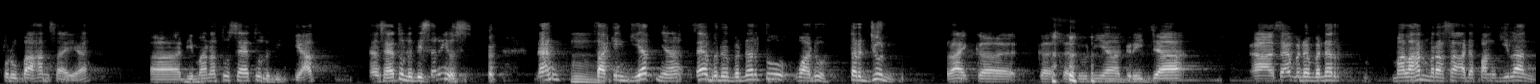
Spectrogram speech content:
perubahan saya, uh, di mana tuh saya tuh lebih giat dan saya tuh lebih serius. dan hmm. saking giatnya, saya benar-benar tuh, waduh, terjun right ke ke, ke dunia gereja. Uh, saya benar-benar malahan merasa ada panggilan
